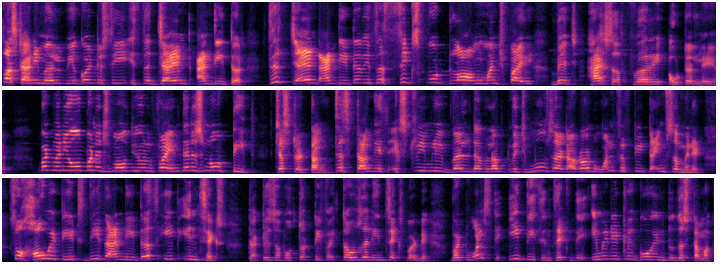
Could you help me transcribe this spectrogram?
first animal we are going to see is the giant anteater. This giant anteater is a 6 foot long munch pile which has a furry outer layer. But when you open its mouth, you will find there is no teeth, just a tongue. This tongue is extremely well developed, which moves at around 150 times a minute. So how it eats? These anteaters eat insects that is about 35,000 insects per day. But once they eat these insects, they immediately go into the stomach.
